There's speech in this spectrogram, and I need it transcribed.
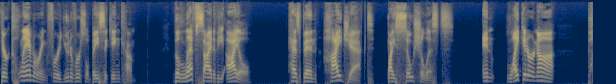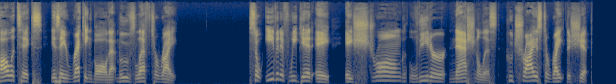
They're clamoring for a universal basic income. The left side of the aisle has been hijacked by socialists. And like it or not, politics is a wrecking ball that moves left to right. So even if we get a a strong leader nationalist who tries to right the ship,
